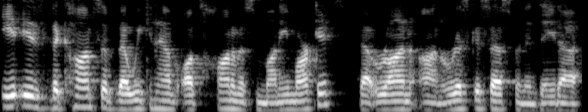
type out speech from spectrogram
it is the concept that we can have autonomous money markets that run on risk assessment and data.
